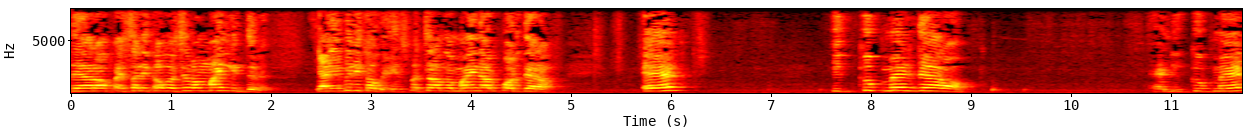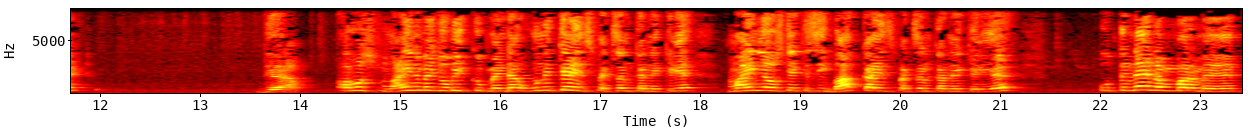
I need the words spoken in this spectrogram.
देयर ऑफ़ ऐसा लिखा हुआ सिर्फ़ हम माइंड लिख दे रहे या ये भी लिखा हुआ इंस्पेक्शन ऑफ़ द माइंड और part thereof and equipment thereof and equipment thereof और उस माइंड में जो भी इक्विपमेंट है, उनके इंस्पेक्शन करने के लिए माइन या उसके किसी भाग का इंस्पेक्शन करने के लिए उतने नंबर में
